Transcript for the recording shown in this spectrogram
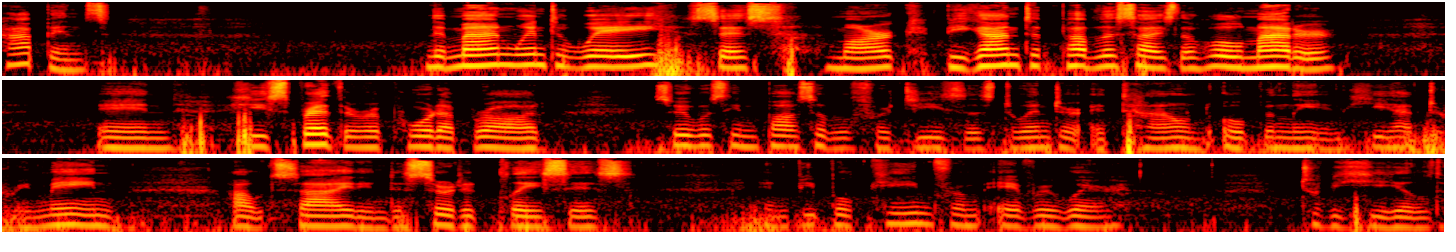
happens. The man went away, says Mark, began to publicize the whole matter, and he spread the report abroad. So it was impossible for Jesus to enter a town openly, and he had to remain outside in deserted places, and people came from everywhere to be healed.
